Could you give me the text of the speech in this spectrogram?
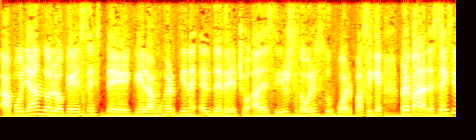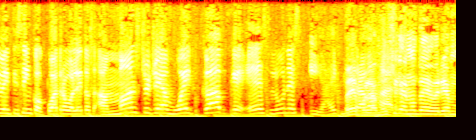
apoyando lo que es este que la mujer tiene el derecho a decidir sobre su cuerpo. Así que prepárate, 6 y 25, cuatro boletos a Monster Jam Wake Up, que es lunes y hay que Ve, por la música no te deberían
